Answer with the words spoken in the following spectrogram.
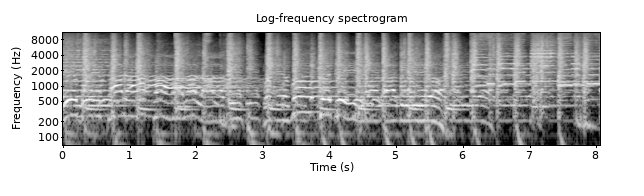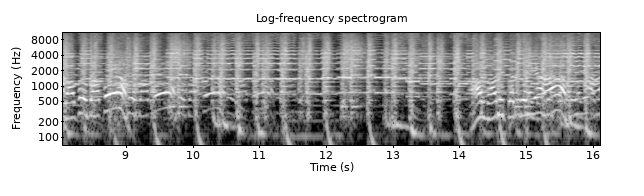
એ મને ખારા ખારા લાગે, મને વખ જેવા લાગે. બાપુ બાપુ. હા, મારું કડોલિયા હે.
